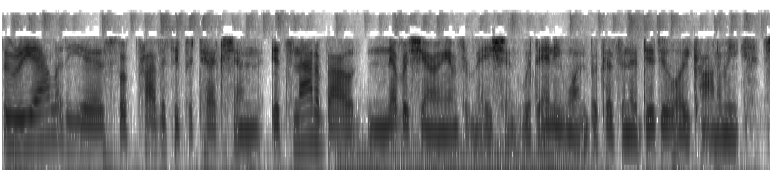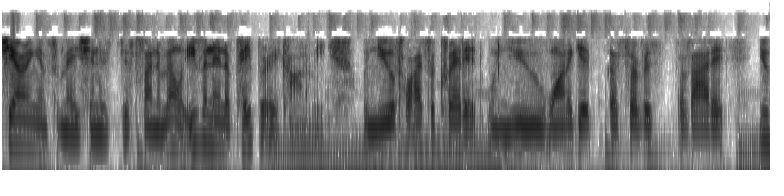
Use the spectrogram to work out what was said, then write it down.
The reality is, for privacy protection, it's not about never sharing information with anyone because in a digital economy, sharing information is just fundamental. Even in a paper economy, when you apply for credit, when you want to get a service provided, you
